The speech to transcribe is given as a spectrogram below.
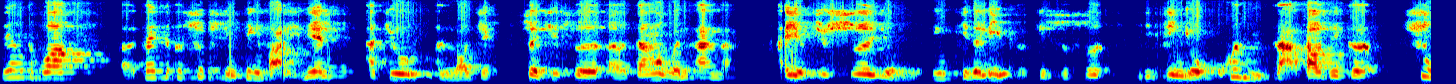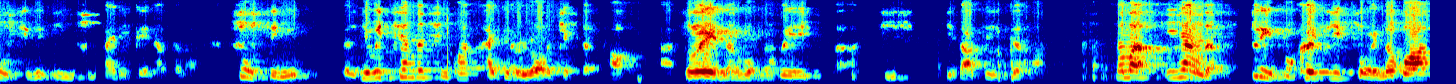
这样的话呃在这个塑形定法里面它就很 logic，所以其实呃刚刚文案呢，还有就是有新提的例子，其实是已经有混杂到这个塑形的因素在里边了的了，塑形因为这样的情况才比较 logic 的，好。所以呢，我们会呃提提到这一个哈。那么一样的，对不可及所缘的话，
